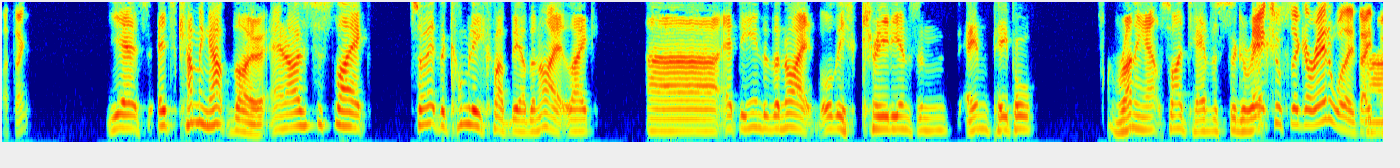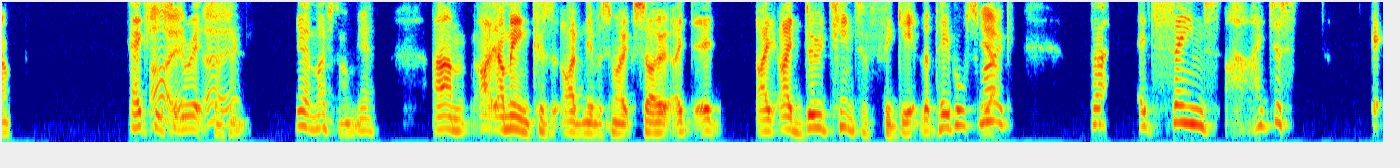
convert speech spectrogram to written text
I think. Yeah, it's it's coming up though, and I was just like, so at the comedy club the other night, like uh at the end of the night, all these comedians and and people running outside to have a cigarette, Actual cigarette or were they vaping? Um, actual Oh, yeah. cigarettes, Oh, I yeah. think. Yeah, most of them. Yeah. Um, I, I mean, because I've never smoked, so it, it I I do tend to forget that people smoke, but it seems I just it,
